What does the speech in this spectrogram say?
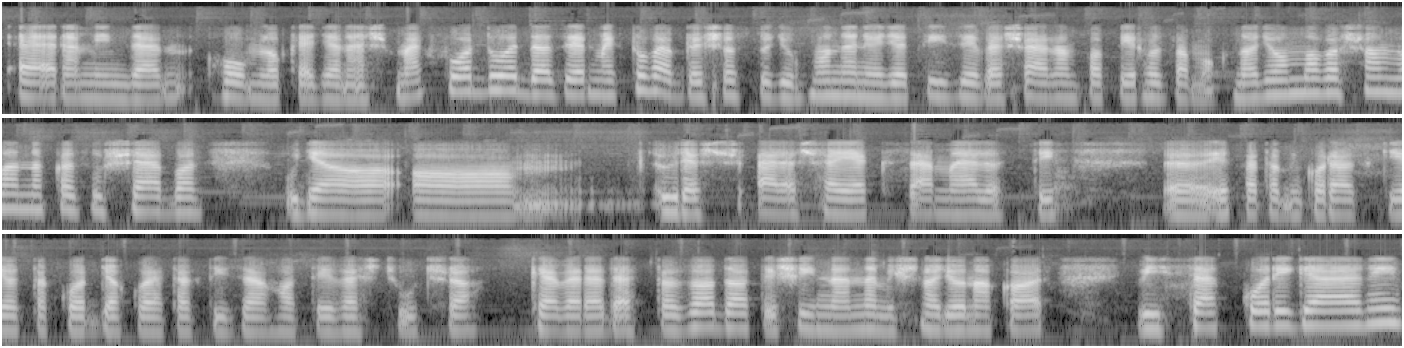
erre minden homlok egyenes megfordult, de azért még továbbra is azt tudjuk mondani, hogy a 10 éves állampapírhozamok nagyon magasan vannak az USA-ban, ugye a, a üres álláshelyek száma előtti éppen hát amikor az kijött, akkor gyakorlatilag 16 éves csúcsra keveredett az adat, és innen nem is nagyon akar visszakorrigálni.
